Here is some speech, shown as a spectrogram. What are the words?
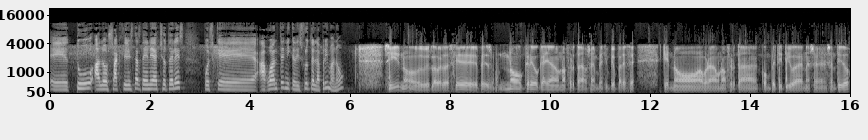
eh, tú a los accionistas de NH Hoteles pues que aguanten y que disfruten la prima no Sí, no, la verdad es que pues, no creo que haya una oferta, o sea, en principio parece que no habrá una oferta competitiva en ese sentido,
